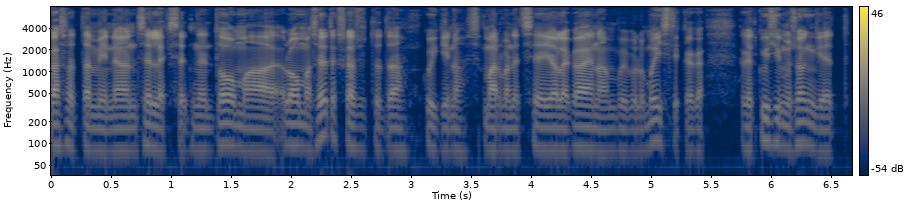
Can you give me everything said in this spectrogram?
kasvatamine on selleks, et need looma, loomasöödaks kasutada, kuigi noh, ma arvan, et see ei ole ka enam võib-olla mõistlik, aga aga et küsimus ongi, et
